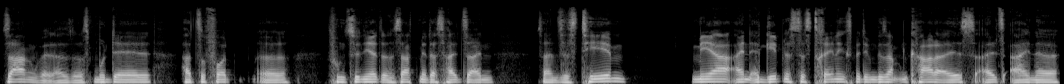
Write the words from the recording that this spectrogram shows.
sagen will. Also das Modell hat sofort äh, funktioniert und es sagt mir, dass halt sein, sein System mehr ein Ergebnis des Trainings mit dem gesamten Kader ist, als eine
